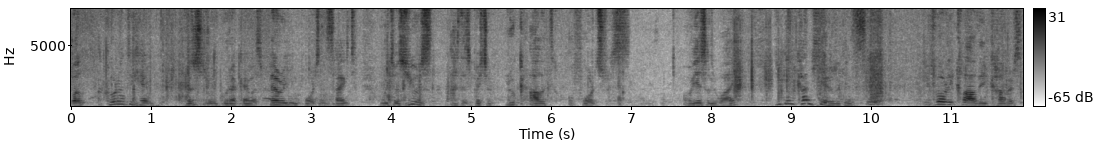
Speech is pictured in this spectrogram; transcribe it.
Well, according to him, this Rum was a very important site, which was used as the special lookout of fortress. Obviously, why? You can come here, you can see before the cloudy covers.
